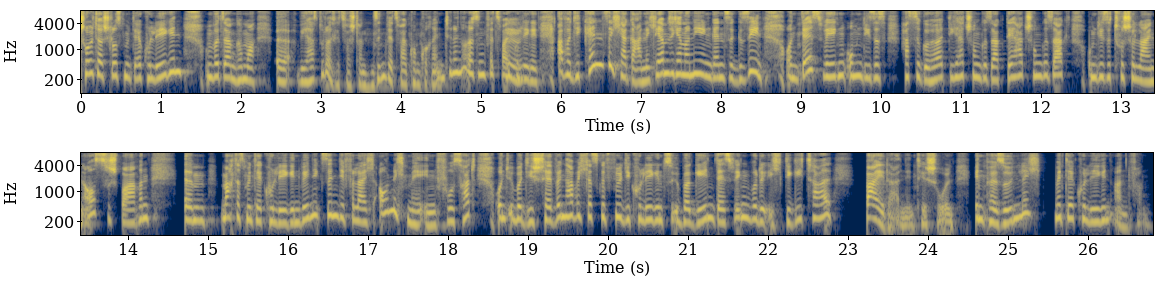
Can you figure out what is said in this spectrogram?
Schulterschluss mit der Kollegin und würde sagen, hör mal, äh, wie hast du das jetzt verstanden? Sind wir zwei Konkurrentinnen oder sind wir zwei hm. Kolleginnen? Aber die kennen sich ja gar nicht, die haben sich ja noch nie in Gänze gesehen. Und deswegen, um dieses, hast du gehört, die hat schon gesagt, der hat schon gesagt, um diese Tuscheleien auszusparen, ähm, macht das mit der Kollegin wenig Sinn, die vielleicht auch nicht mehr Infos hat. Und über die Chefin habe ich das Gefühl, die Kollegin zu übergehen. Deswegen würde ich digital beide an den Tisch holen. In persönlich mit der Kollegin anfangen.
